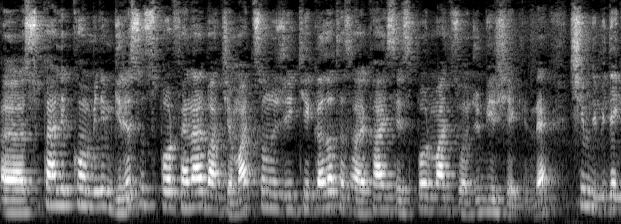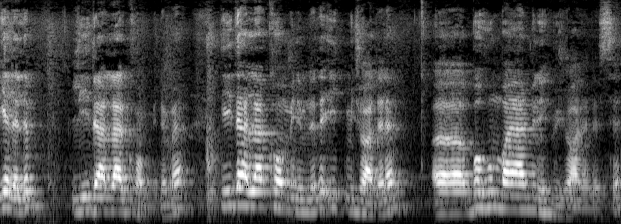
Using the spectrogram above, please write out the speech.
Ee, Süper Lig kombinim Giresunspor Fenerbahçe maç sonucu 2, Galatasaray Kayseri Spor maç sonucu 1 şeklinde. Şimdi bir de gelelim liderler kombinime. Liderler kombinimde de ilk mücadelem e, Bochum Bayern Münih mücadelesi.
